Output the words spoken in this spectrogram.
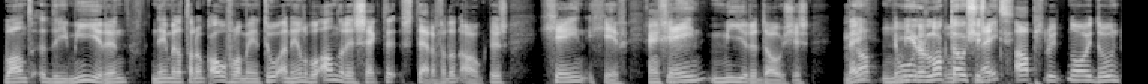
Want die mieren nemen dat dan ook overal mee toe. En een heleboel andere insecten sterven dan ook. Dus geen gif. Geen gif. Geen mierendoosjes. Nee, Dat de mierenlokdoosjes. Nee, niet? absoluut nooit doen.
